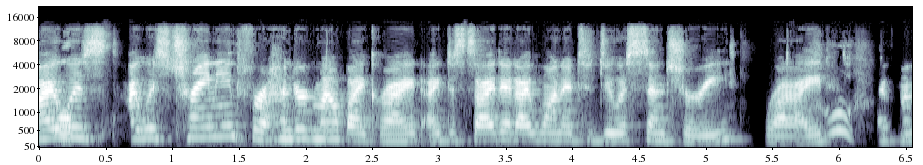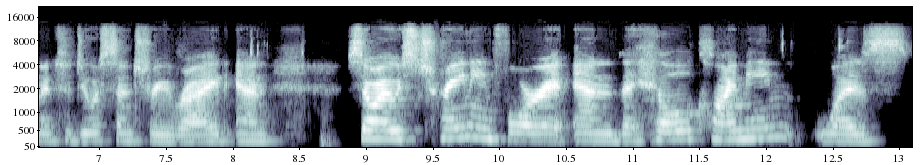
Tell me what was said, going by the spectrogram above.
I was I was training for a hundred mile bike ride. I decided I wanted to do a century ride. I wanted to do a century ride, and so I was training for it. And the hill climbing was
